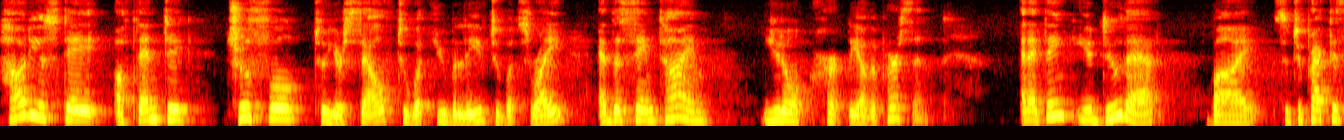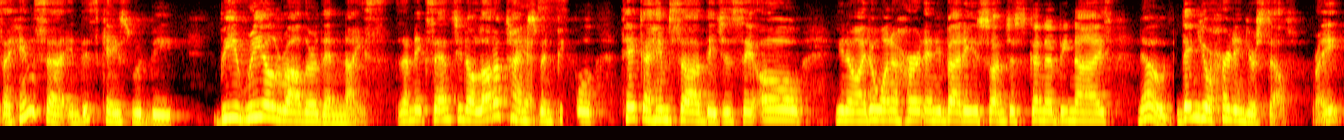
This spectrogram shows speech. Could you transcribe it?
How do you stay authentic, truthful to yourself, to what you believe, to what's right? At the same time, you don't hurt the other person. And I think you do that by, so to practice ahimsa in this case would be be real rather than nice. Does that make sense? You know, a lot of times yes. when people take ahimsa, they just say, oh, you know, I don't want to hurt anybody, so I'm just going to be nice. No, then you're hurting yourself, right?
